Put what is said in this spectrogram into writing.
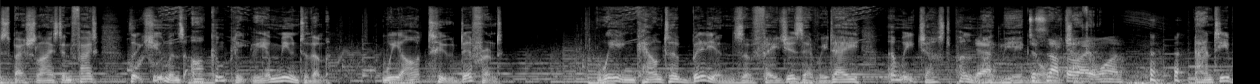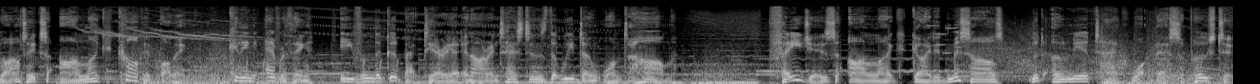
specialized, in fact, that humans are completely immune to them. We are too different. We encounter billions of phages every day, and we just politely Yeah, ignore just not each the other. right one. Antibiotics are like carpet bombing, killing everything, even the good bacteria in our intestines that we don't want to harm. Phages are like guided missiles that only attack what they're supposed to.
